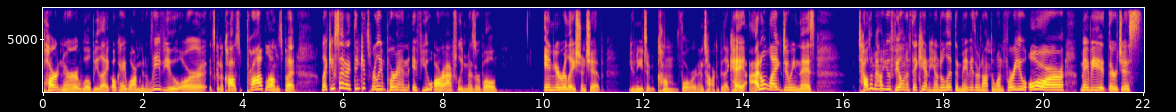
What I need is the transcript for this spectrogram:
partner will be like, okay, well, I'm going to leave you or it's going to cause problems. But like you said, I think it's really important if you are actually miserable in your relationship, you need to come forward and talk and be like, hey, I don't like doing this. Tell them how you feel. And if they can't handle it, then maybe they're not the one for you. Or maybe they're just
